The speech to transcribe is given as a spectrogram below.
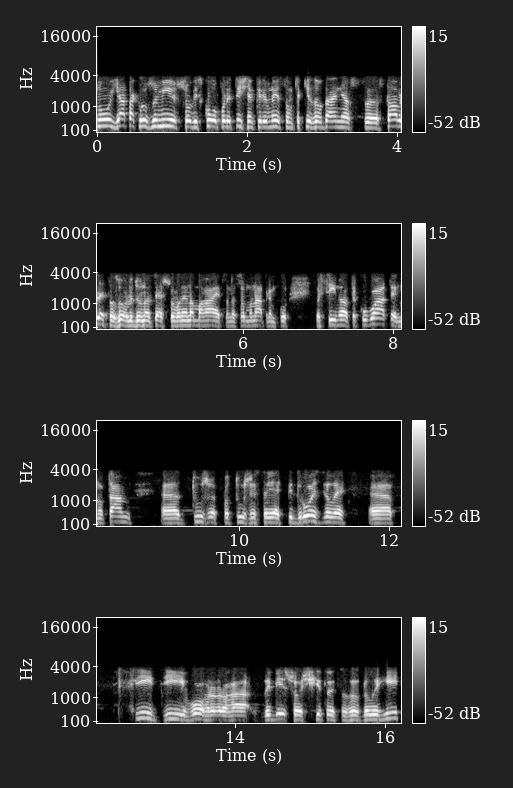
Ну я так розумію, що військово-політичним керівництвом такі завдання ставляться з огляду на те, що вони намагаються на цьому напрямку постійно атакувати. Ну там е, дуже потужні стоять підрозділи. Е, всі дії ворога здебільшого щитуються заздалегідь.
